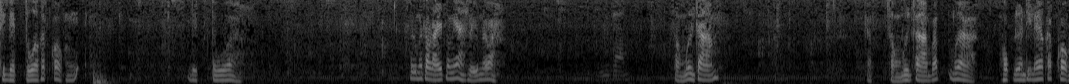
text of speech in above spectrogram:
สิบเอ็ดตัวครับกอกนี้สิบเอ็ดตัว ซื้อมาเท่าไหร่ตรงเนี้ยลืมแล้วว่ะสองหมื่นสาม ครับสองหมื่นสามครับ เมื่อหกเดือนที่แล้วครับกอก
